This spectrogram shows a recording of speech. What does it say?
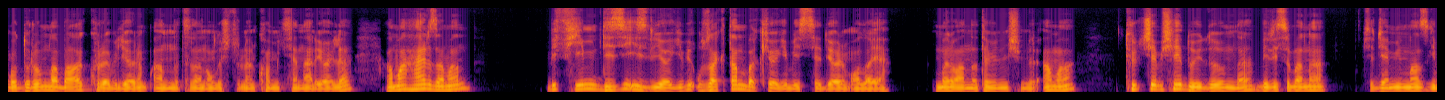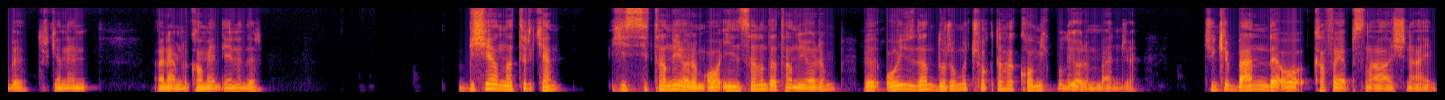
O durumla bağ kurabiliyorum anlatılan oluşturulan komik senaryoyla. Ama her zaman bir film dizi izliyor gibi uzaktan bakıyor gibi hissediyorum olaya. Umarım anlatabilmişimdir ama Türkçe bir şey duyduğumda birisi bana işte Cem Yılmaz gibi Türkiye'nin en önemli komedyenidir. Bir şey anlatırken hissi tanıyorum, o insanı da tanıyorum ve o yüzden durumu çok daha komik buluyorum bence. Çünkü ben de o kafa yapısına aşinayım.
